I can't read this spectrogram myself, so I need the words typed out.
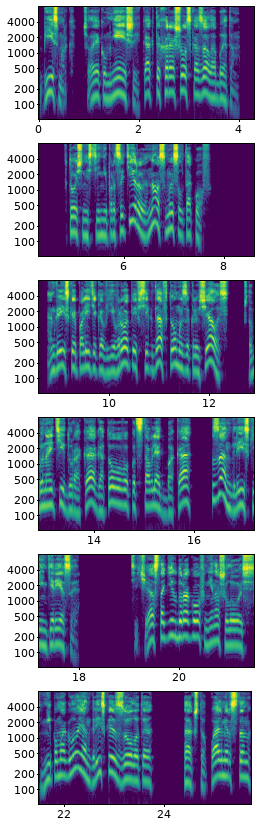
Бисмарк, человек умнейший, как-то хорошо сказал об этом. В точности не процитирую, но смысл таков. Английская политика в Европе всегда в том и заключалась, чтобы найти дурака, готового подставлять бока за английские интересы. Сейчас таких дураков не нашлось, не помогло и английское золото, так что Пальмерстон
